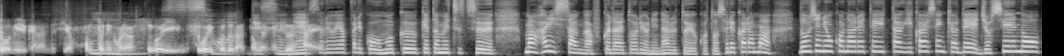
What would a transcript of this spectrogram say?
どう見るかなんですよ。本当にこれはすごい、うん、すごいことだと思います。すね、はい、それをやっぱりこう重く受け止めつつ、まあハリスさんが副大統領になるということ、それからまあ同時に行われていた議会選挙で女性の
